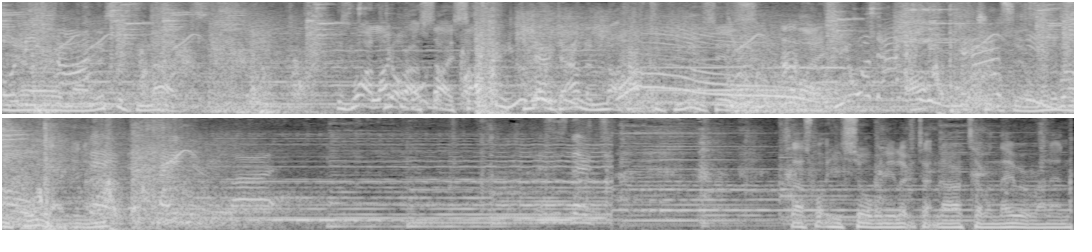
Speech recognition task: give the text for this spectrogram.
Do Yo, man, this is nuts. This is what I like about Sai. Sai can slow down and not oh. have to use his, like, art jutsu, or whatever you call that, you know? That's what he saw when he looked at Naruto when they were running.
